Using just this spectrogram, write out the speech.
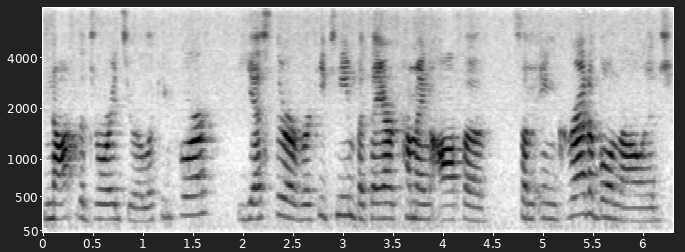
not the droids you're looking for. Yes, they're a rookie team, but they are coming off of some incredible knowledge.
